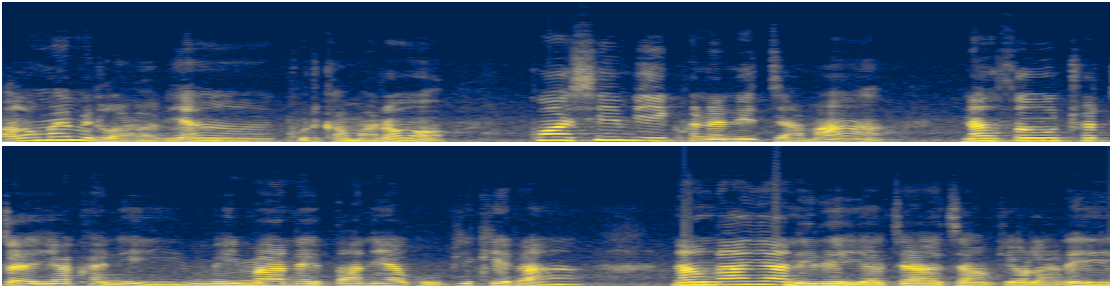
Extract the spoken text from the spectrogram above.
အားလုံးပဲမင်္ဂလာပါဗျာခုတစ်ခါမှာတော့ကွာရှင်းပြီးခုနှစ်နှစ်ကြာမှနောက်ဆုံးထွက်တဲ့ရက်ခဏီမိန်းမနဲ့သားနှစ်ယောက်ကိုပြစ်ခဲ့တာနောင်တရနေတဲ့ယောက်ျားအကြောင်းပြောလာတဲ့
